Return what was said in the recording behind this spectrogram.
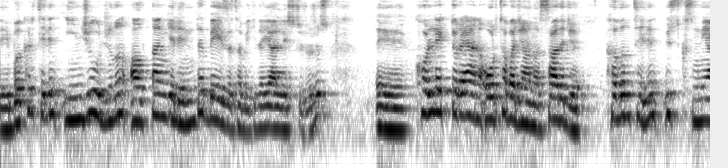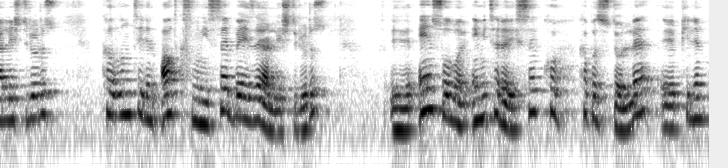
e, bakır telin ince ucunun alttan gelenini de base'e tabii ki de yerleştiriyoruz. E, kolektöre yani orta bacağına sadece kalın telin üst kısmını yerleştiriyoruz. Kalın telin alt kısmını ise base'e yerleştiriyoruz. Ee, en sol var emitere ise kapasitörle e, pilin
